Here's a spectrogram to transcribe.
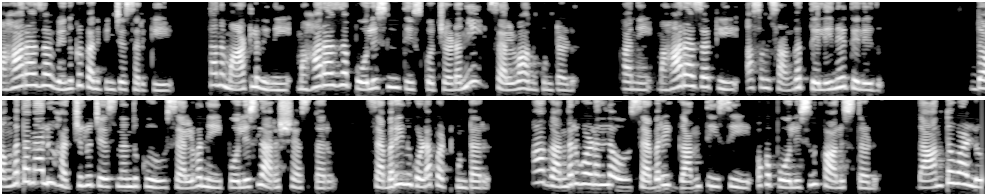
మహారాజా వెనుక కనిపించేసరికి తన మాటలు విని మహారాజా పోలీసులను తీసుకొచ్చాడని సెల్వ అనుకుంటాడు. కానీ మహారాజాకి అసలు సంగతి తెలియనే తెలియదు దొంగతనాలు హత్యలు చేసినందుకు సెల్వని పోలీసులు అరెస్ట్ చేస్తారు. శబరిని కూడా పట్టుకుంటారు. ఆ గందరగోళంలో శబరి గన్ తీసి ఒక పోలీసును కాలుస్తాడు. దాంతో వాళ్ళు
